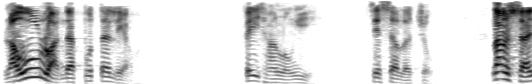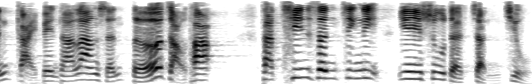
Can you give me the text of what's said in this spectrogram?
柔软的不得了，非常容易接受了主，让神改变他，让神得着他，他亲身经历耶稣的拯救，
